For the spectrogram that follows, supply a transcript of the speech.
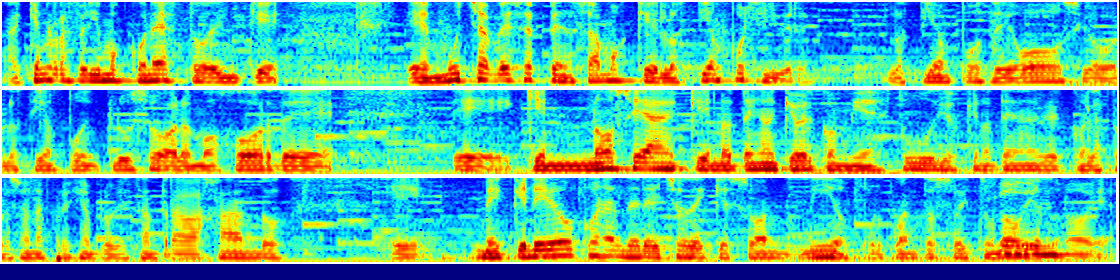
¿A qué nos referimos con esto? En que eh, muchas veces pensamos que los tiempos libres, los tiempos de ocio, los tiempos incluso a lo mejor de eh, que no sean, que no tengan que ver con mis estudios, que no tengan que ver con las personas, por ejemplo, que están trabajando, eh, me creo con el derecho de que son míos por cuanto soy tu novio o tu novia.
